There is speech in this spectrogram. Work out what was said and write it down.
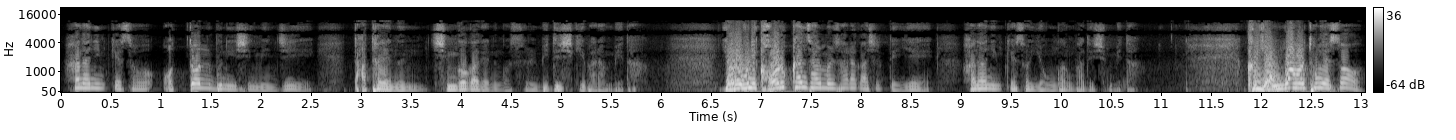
하나님께서 어떤 분이신지 나타내는 증거가 되는 것을 믿으시기 바랍니다. 여러분이 거룩한 삶을 살아가실 때에 하나님께서 영광 받으십니다. 그 영광을 통해서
